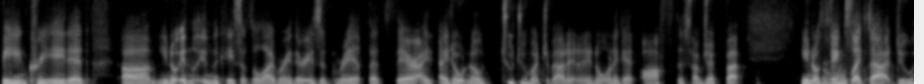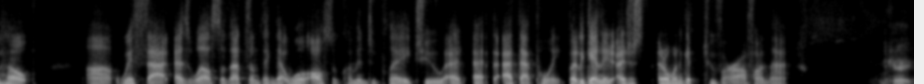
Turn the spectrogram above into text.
being created. Um, you know, in in the case of the library, there is a grant that's there. I, I don't know too too much about it, and I don't want to get off the subject, but you know, no. things like that do help uh, with that as well. So that's something that will also come into play too at, at, at that point. But again, I just, I don't want to get too far off on that. Okay.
